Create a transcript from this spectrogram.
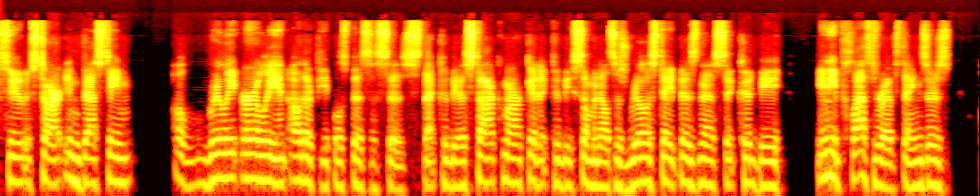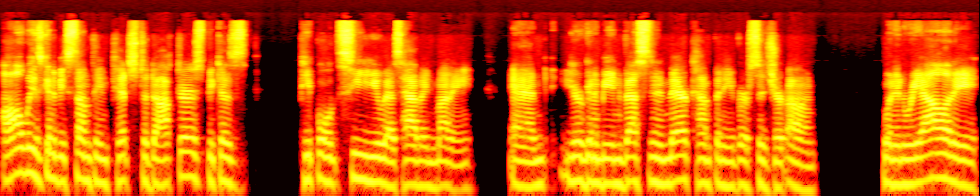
to start investing uh, really early in other people's businesses. That could be the stock market, it could be someone else's real estate business, it could be any plethora of things. There's always going to be something pitched to doctors because people see you as having money and you're going to be invested in their company versus your own. When in reality,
